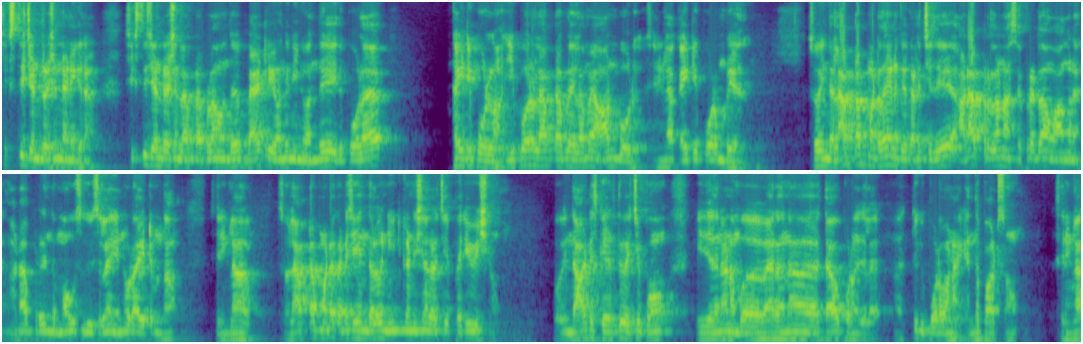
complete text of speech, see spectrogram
சிக்ஸ்த்து ஜென்ரேஷன் நினைக்கிறேன். சிக்ஸ்த்து ஜென்ரேஷன் லேப்டாப்லாம் வந்து பேட்டரியை வந்து நீங்கள் வந்து இது போல் கைட்டி போடலாம். இப்போ வர லேப்டாப்பில் எல்லாமே ஆன் போர்டு சரிங்களா? கைட்டி போட முடியாது. ஸோ இந்த லேப்டாப் மட்டும் தான் எனக்கு கிடச்சிது. அடாப்டர்லாம் நான் செப்பரேட் தான் வாங்கினேன். அடாப்டர் இந்த மவுஸ் யூஸ் எல்லாம் என்னோட ஐட்டம் தான் சரிங்களா? ஸோ லேப்டாப் மட்டும் கிடச்சி இந்த அளவு நீட் கண்டிஷனில் கிடச்சி பெரிய விஷயம். ஸோ இந்த ஆர்டிஸ்க்கு எடுத்து வச்சுப்போம். இது எதனா நம்ம வேறு எதனா தேவைப்படும் இதில். தூக்கி போட வேணாம் எந்த பார்ட்ஸும் சரிங்களா?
